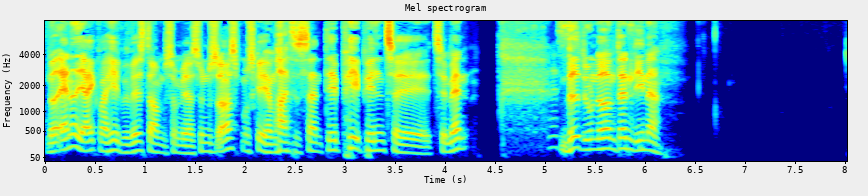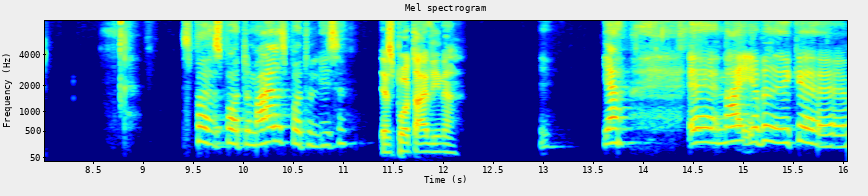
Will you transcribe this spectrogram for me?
Noget andet, jeg ikke var helt bevidst om, som jeg synes også måske er meget interessant, det er p-pillen til, til mænd. Yes. Ved du noget om den, Lina? Spørg, spurgte du mig, eller spurgte du Lise? Jeg spurgte dig, Lina. Ja, Øh, nej, jeg ved, ikke, øh,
